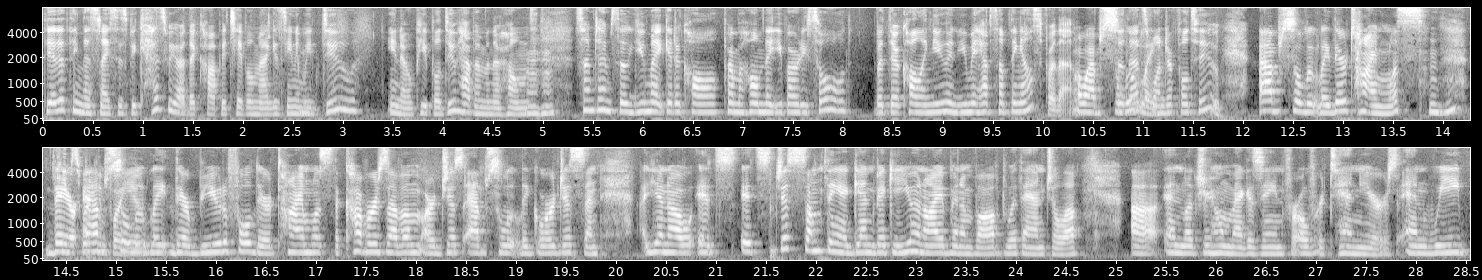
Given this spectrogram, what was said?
The other thing that's nice is because we are the coffee table magazine and we do, you know, people do have them in their homes. Mm-hmm. Sometimes, though, you might get a call from a home that you've already sold, but they're calling you and you may have something else for them. Oh, absolutely. So that's wonderful too. Absolutely, they're timeless. They're Mm-hmm. Keeps working for you. absolutely they're beautiful. They're timeless. The covers of them are just absolutely gorgeous, and you know it's it's just something. Again, Vicki, you and I have been involved with Angela uh, and Luxury Home Magazine for over ten years, and we.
